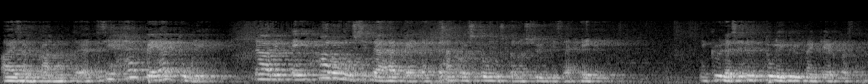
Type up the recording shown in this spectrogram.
Aisan kannattaja, että se häpeä tuli. David ei halunnut sitä häpeitä, että hän olisi tunnustanut syntinsä heti. Niin kyllä se nyt tuli kymmenkertaisesti.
